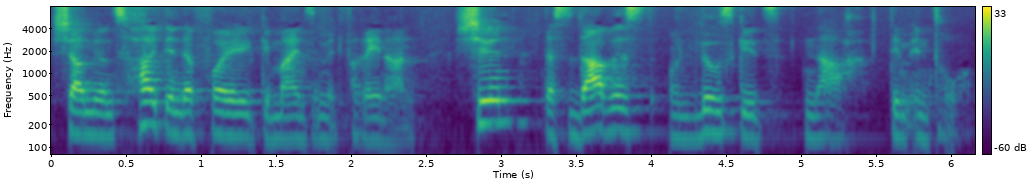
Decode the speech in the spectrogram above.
schauen wir uns heute in der Folge gemeinsam mit Verena an. Schön, dass du da bist und los geht's nach dem Intro.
